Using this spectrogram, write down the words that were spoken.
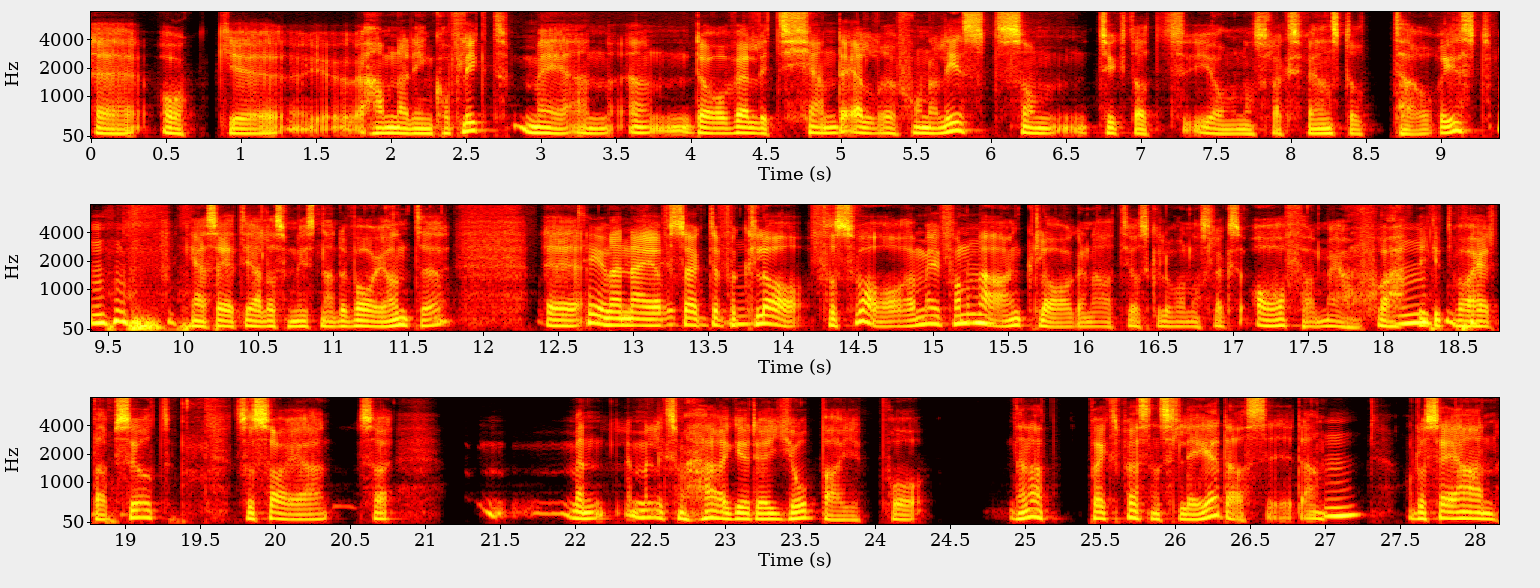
Eh, och eh, hamnade i en konflikt med en, en då väldigt känd äldre journalist som tyckte att jag var någon slags vänsterterrorist. Mm. Kan jag säga till alla som lyssnar, det var jag inte. Eh, men när jag försökte mm. förklara, försvara mig från de här mm. anklagarna att jag skulle vara någon slags AFA-människa, mm. vilket var helt absurt, så sa jag så, men, men liksom herregud, jag jobbar ju på den här på Expressens ledarsida. Mm. Och då säger han,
